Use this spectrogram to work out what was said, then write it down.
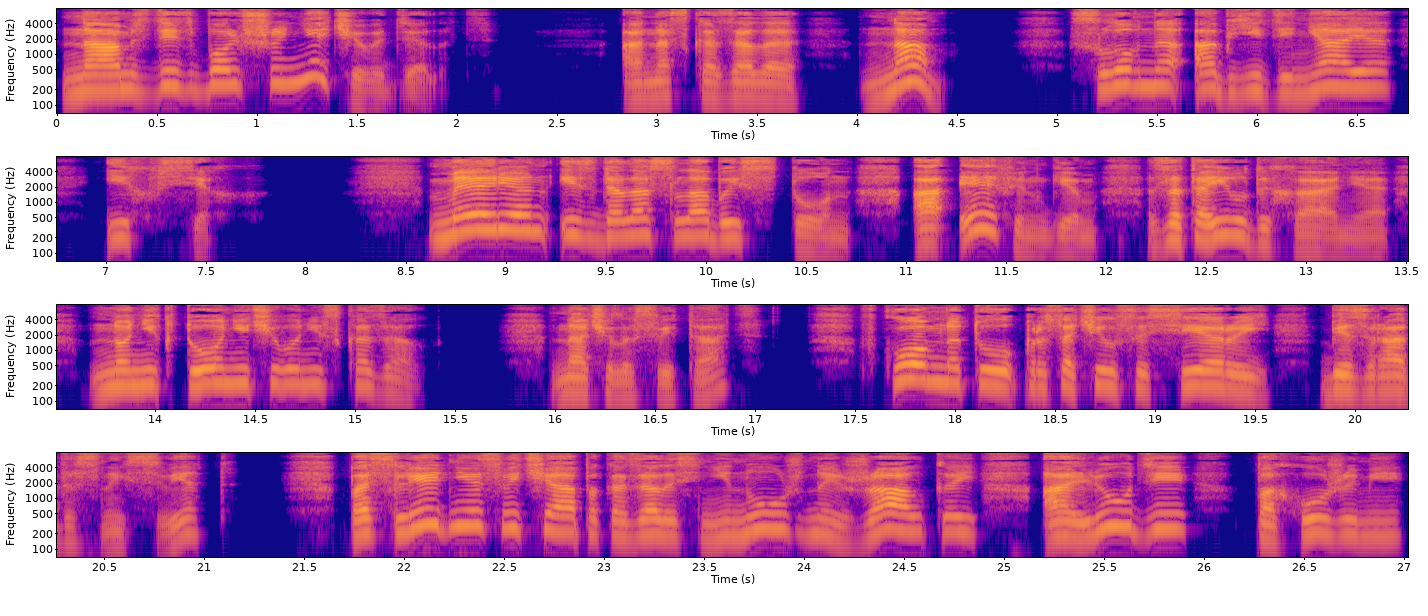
Нам здесь больше нечего делать». Она сказала «нам», словно объединяя их всех. Мэриан издала слабый стон, а Эффингем затаил дыхание, но никто ничего не сказал. Начало светать. В комнату просочился серый, безрадостный свет. Последняя свеча показалась ненужной, жалкой, а люди — похожими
